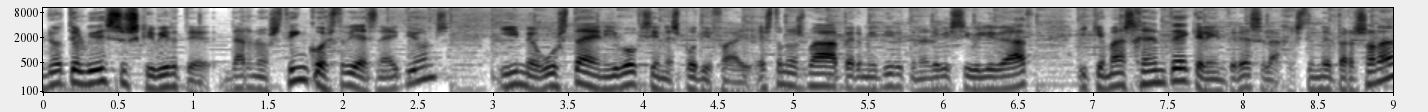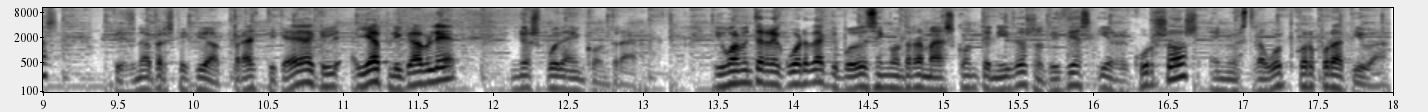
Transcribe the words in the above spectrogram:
no te olvides suscribirte, darnos 5 estrellas en iTunes y me gusta en iVoox y en Spotify. Esto nos va a permitir tener visibilidad y que más gente que le interese la gestión de personas, desde una perspectiva práctica y aplicable, nos pueda encontrar. Igualmente recuerda que puedes encontrar más contenidos, noticias y recursos en nuestra web corporativa,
